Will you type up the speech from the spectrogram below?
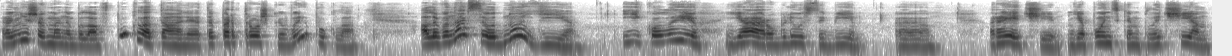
Раніше в мене була впукла талія, тепер трошки випукла, але вона все одно є. І коли я роблю собі е, речі японським плечем,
